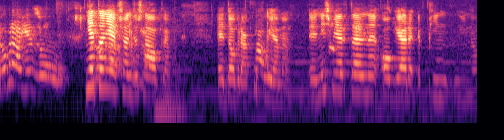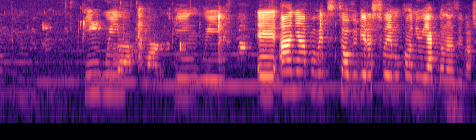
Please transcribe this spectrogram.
Dobra, Jezu. Nie, to nie, wsiądziesz na oklep. E, dobra, kupujemy. E, nieśmiertelny ogier pingwino. Pingwin, pingwin. E, Ania, powiedz co wybierasz swojemu koniu, jak go nazywasz?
